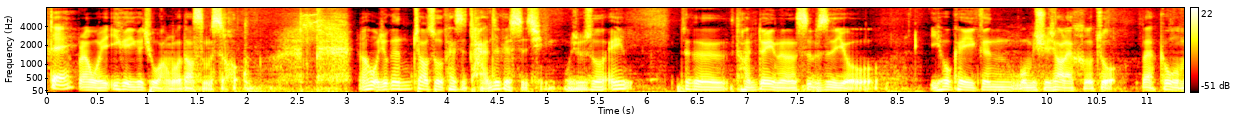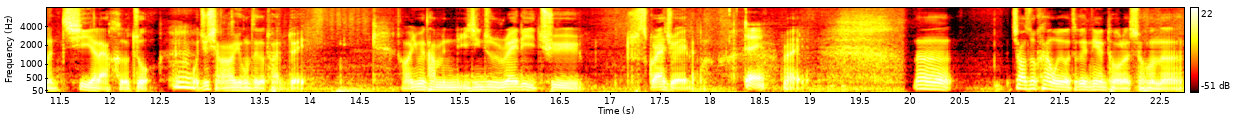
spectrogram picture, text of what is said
对，不然我一个一个去网络到什么时候？然后我就跟教授开始谈这个事情，我就说，哎，这个团队呢，是不是有以后可以跟我们学校来合作，不，跟我们企业来合作？嗯，我就想要用这个团队，好，因为他们已经就是 ready 去 graduate 了嘛。对，right，那。教授看我有这个念头的时候呢，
